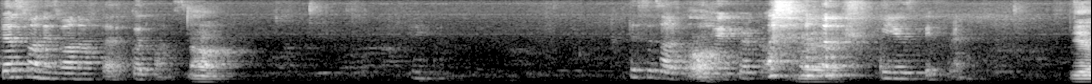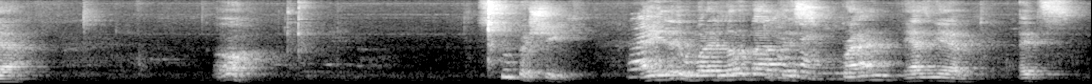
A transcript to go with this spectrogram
this one is one of the good ones. Uh-huh. This is our Oh. COVID. Yeah. we use different. Yeah. Oh. Super chic. Right? And you know, what I love about this brand, it has yeah, it's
